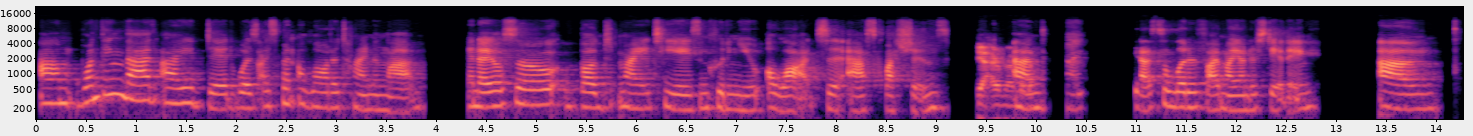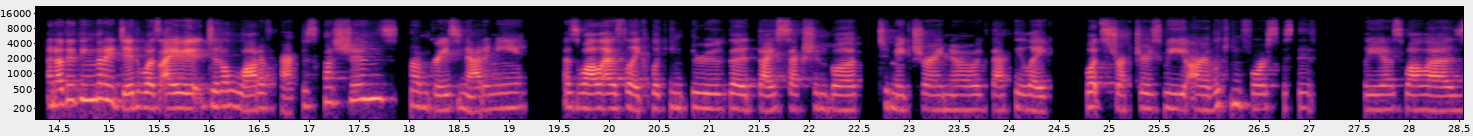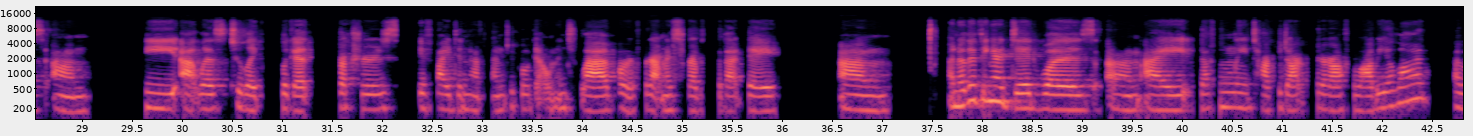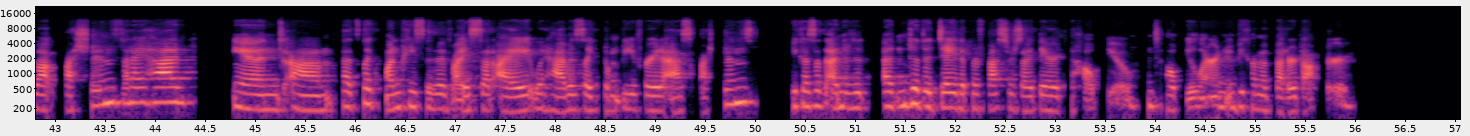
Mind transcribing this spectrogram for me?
Um, one thing that I did was I spent a lot of time in lab. And I also bugged my TAs, including you, a lot to ask questions. Yeah, I remember. That. yeah, solidify my understanding. Um, another thing that I did was I did a lot of practice questions from Gray's Anatomy, as well as like looking through the dissection book to make sure I know exactly like what structures we are looking for specifically, as well as um, the atlas to like look at structures if I didn't have time to go down into lab or forgot my scrubs for that day. Um, another thing I did was um, I definitely talked to Dr. Afolabi a lot about questions that I had. And um, that's like one piece of advice that I would have is like, don't be afraid to ask questions because at the end of the, end of the day, the professors are there to help you and to help you learn and become a better doctor.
